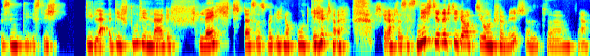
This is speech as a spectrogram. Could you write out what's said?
sind die, ist die, die, die Studienlage schlecht, dass es wirklich noch gut geht. Ich gedacht, das ist nicht die richtige Option für mich. Und äh, ja,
